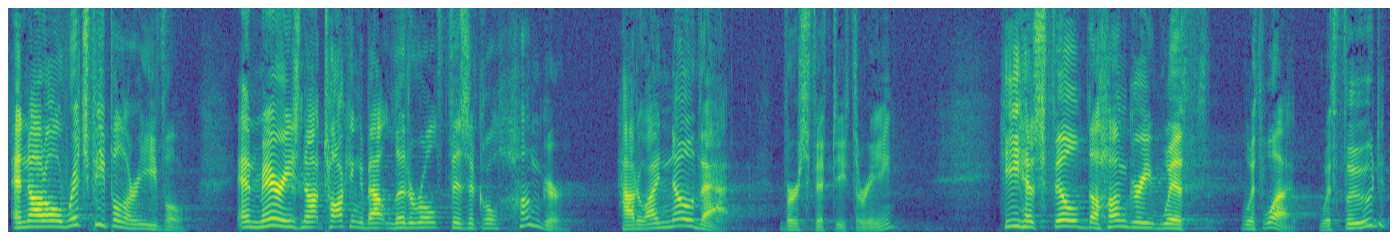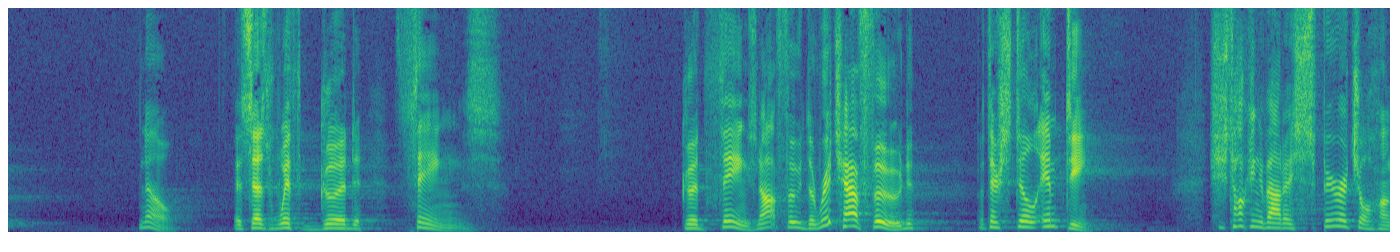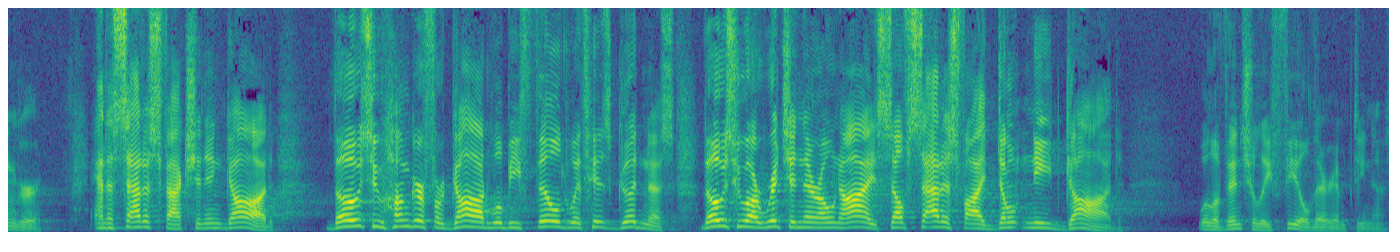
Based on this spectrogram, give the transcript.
And not all rich people are evil. And Mary's not talking about literal physical hunger. How do I know that? Verse 53. He has filled the hungry with, with what? With food? No. It says with good things. Good things, not food. The rich have food, but they're still empty. She's talking about a spiritual hunger and a satisfaction in God. Those who hunger for God will be filled with His goodness. Those who are rich in their own eyes, self satisfied, don't need God, will eventually feel their emptiness.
